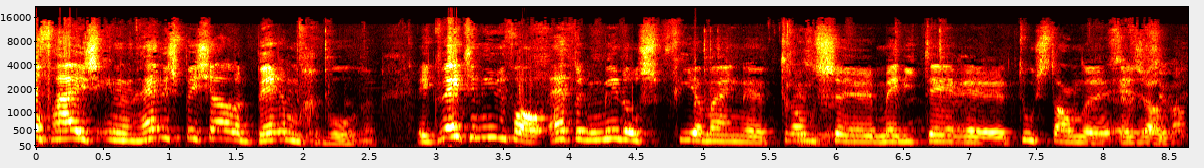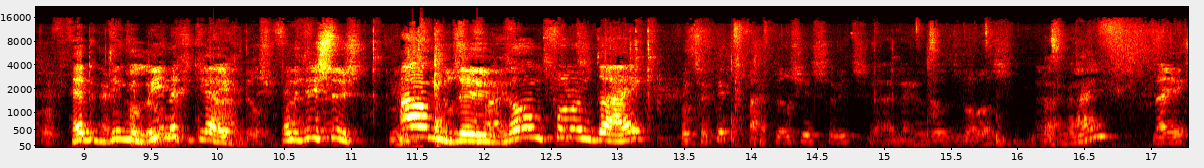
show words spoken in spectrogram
of hij is in een hele speciale berm geboren. Ik weet in ieder geval, heb inmiddels via mijn transmeditaire toestanden en zo, heb ik dingen binnengekregen. En het is dus aan de rand van een dijk. Wat zeg je? Vijf pilsjes, zoiets. Ja, ik denk dat dat het wel was. Ja. Dat wij? Nee, ik.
